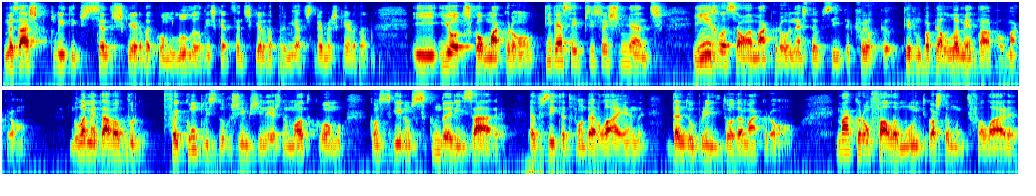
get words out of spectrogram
mas acho que políticos de centro-esquerda, como Lula, ele diz que é de centro-esquerda, para mim é de extrema-esquerda, e, e outros como Macron tivessem posições semelhantes. E em relação a Macron, nesta visita, que foi, teve um papel lamentável, Macron, lamentável porque foi cúmplice do regime chinês no modo como conseguiram secundarizar a visita de von der Leyen, dando o brilho todo a Macron. Macron fala muito, gosta muito de falar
